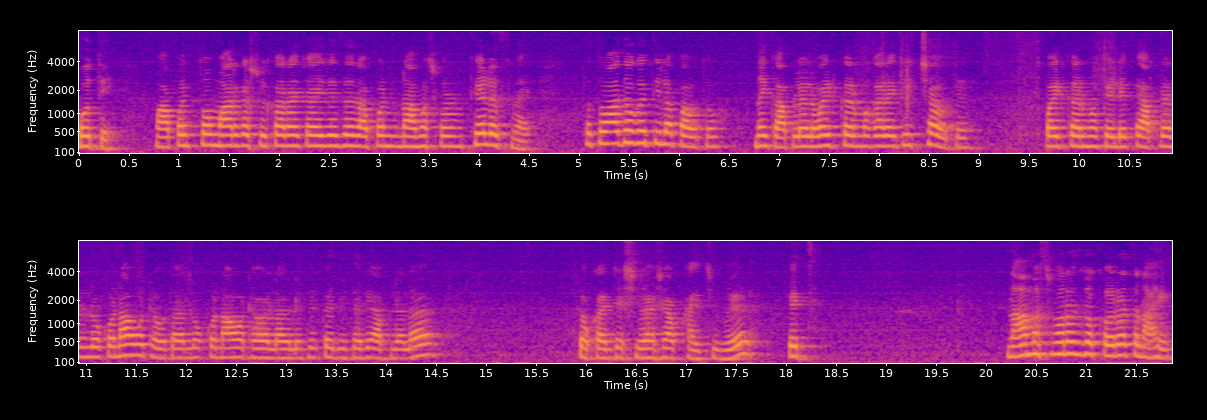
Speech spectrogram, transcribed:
होते. मग आपण तो मार्ग स्वीकारायच्या आहे जर आपण नामस्मरण केलंच नाही तर तो अधोगतीला पावतो. नाही का? आपल्याला वाईट कर्म करायची इच्छा होते. वाईट कर्म केले की आपल्याला लोक नावं ठेवतात. लोक नावं ठेवायला लागले की कधीतरी आपल्याला लोकांच्या शिवाशाप खायची वेळ येते. नामस्मरण जो करत नाही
